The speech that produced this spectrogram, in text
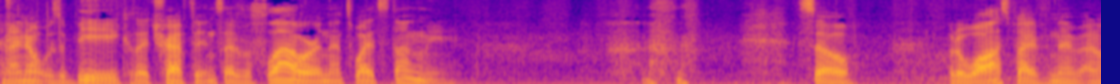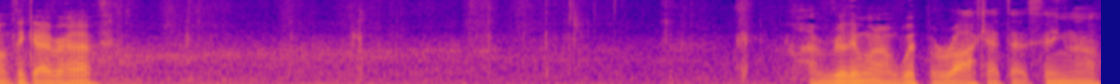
And I know it was a bee because I trapped it inside of a flower, and that's why it stung me. so, but a wasp, I've never, I don't think I ever have. I really want to whip a rock at that thing though.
